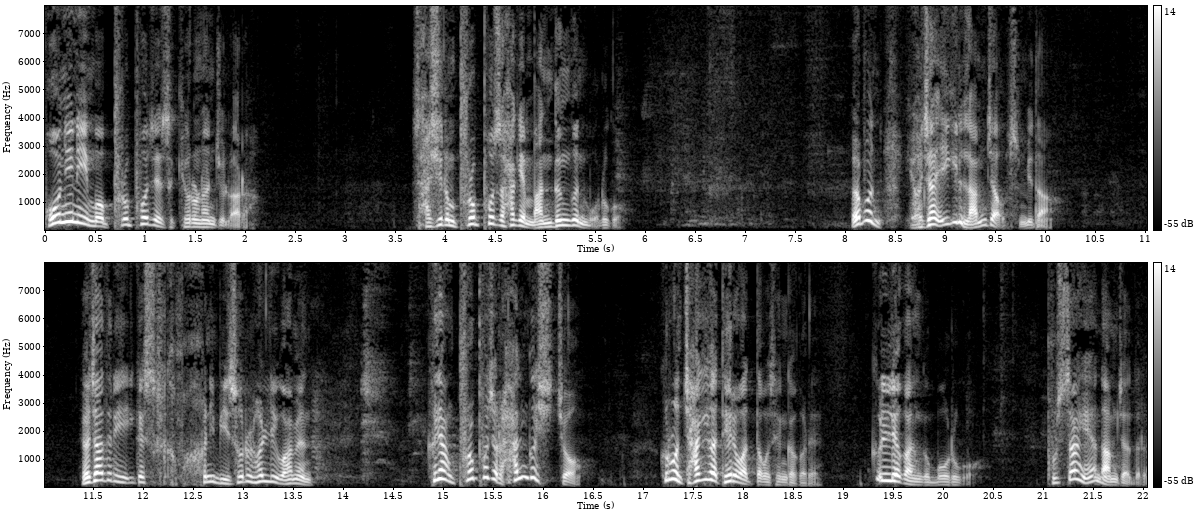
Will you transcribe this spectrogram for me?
본인이 뭐 프로포즈해서 결혼한 줄 알아. 사실은 프로포즈 하게 만든 건 모르고. 여러분, 여자 이길 남자 없습니다. 여자들이 이렇게 슬그머니 미소를 흘리고 하면 그냥 프로포즈를 한 것이죠. 그러면 자기가 데려왔다고 생각을 해. 끌려가는 거 모르고. 불쌍해요, 남자들은.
